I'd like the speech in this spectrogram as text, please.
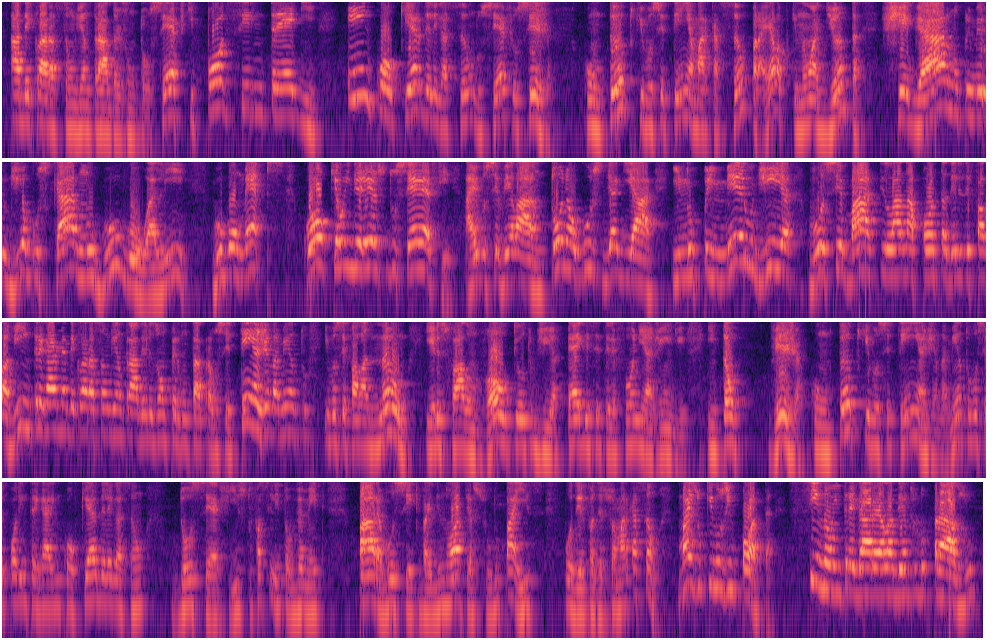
a declaração de entrada junto ao CEF, que pode ser entregue em qualquer delegação do CEF, ou seja, contanto que você tenha marcação para ela, porque não adianta chegar no primeiro dia buscar no Google ali, Google Maps, qual que é o endereço do CEF? Aí você vê lá Antônio Augusto de Aguiar e no primeiro dia você bate lá na porta deles e fala: "Vim entregar minha declaração de entrada". Eles vão perguntar para você: "Tem agendamento?" E você fala: "Não". E eles falam: "Volte outro dia, pegue esse telefone e agende". Então, veja, contanto que você tenha agendamento, você pode entregar em qualquer delegação do CEF. Isso facilita, obviamente, para você que vai de norte a sul do país poder fazer sua marcação. Mas o que nos importa? Se não entregar ela dentro do prazo,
